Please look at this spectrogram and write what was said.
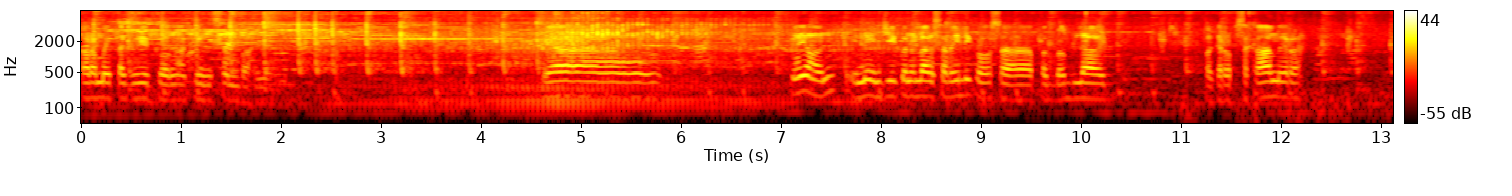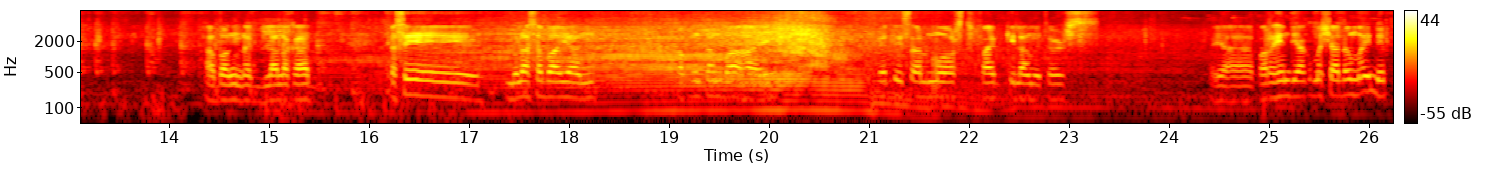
Para may taguyod ko ang aking sambahayan. Kaya ngayon, ini-enjoy ko na lang ang sarili ko sa pagbablog, pagharap sa camera, habang naglalakad. Kasi mula sa bayan, papuntang bahay, it is almost 5 kilometers. Kaya para hindi ako masyadong mainip,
